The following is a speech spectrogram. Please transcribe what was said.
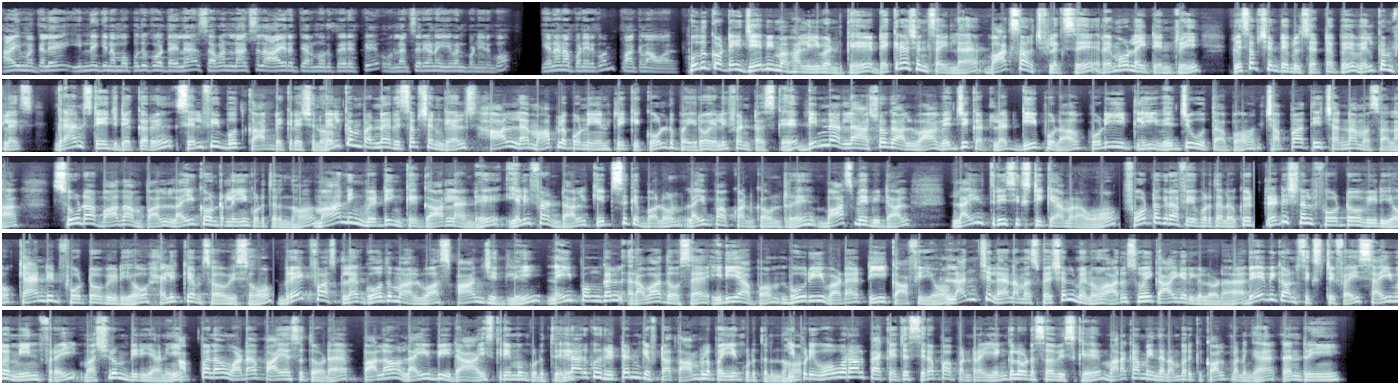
Hi மக்களே. இன்னைக்கு நம்ம புதுக்கோட்டையில செவன் லேக்ஸ்ல ஆயிரத்தி இரநூறு பேருக்கு ஒரு லக்ஸரியான ஈவெண்ட் பண்ணிருக்கோம். என்னென்ன பண்ணிருக்கோம் பார்க்கலாம் வாங்க. புதுக்கோட்டை ஜேபி மஹால் ஈவெண்ட்க்கு டெக்கரேஷன் சைடில் box arch flex Remo light entry reception table setup welcome flex grand stage decor selfie booth car டெக்கரேஷனும் welcome பண்ண ரிசப்ஷன் கேர்ள்ஸ் ஹாலில் மாப்பிள பொண்ணு என்ட்ரிக்கு gold pyro elephant tusk டின்னரில் Ashoka halwa veg cutlet ghee pulao podi idli veg uttapam chapati chana masala சூடா பாதாம் பால் live கவுண்டர்லையும் கொடுத்துருந்தோம். Morning வெட்டிங்க்கு கார்லாண்டு elephant doll கிட்ஸுக்கு balloon live popcorn counter boss baby doll live three sixty கேமராவும் ஃபோட்டோகிராஃபியை பொறுத்த அளவுக்கு photo video candid photo video helicam சர்வீஸும் பிரேக்ஃபாஸ்ட்ல கோதுமை அல்வா ஸ்பாஞ்ச் இட்லி நெய் பொங்கல் ரவா தோசை இடியாப்பம் பூரி வடை டீ காஃபியும். லஞ்ச்ல நம்ம ஸ்பெஷல் மெனு அறுசுவை காய்கறிகளோட பேபிகார்ன் சிக்ஸ்டி ஃபைவ் சைவ மீன் ஃப்ரை மஷ்ரூம் பிரியாணி அப்பளம் வடை பாயாசத்தோட பழம் லைவ் பீடா ஐஸ்கிரீமும் கொடுத்து எல்லாருக்கும் ரிட்டர்ன் கிஃப்டா தாம்பூல பையும் கொடுத்துருந்தோம். இப்படி ஓவரால் பேக்கேஜை சிறப்பா பண்ற எங்களோட சர்வீஸ்க்கு மறக்காம இந்த நம்பருக்கு கால் பண்ணுங்க. நன்றி.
